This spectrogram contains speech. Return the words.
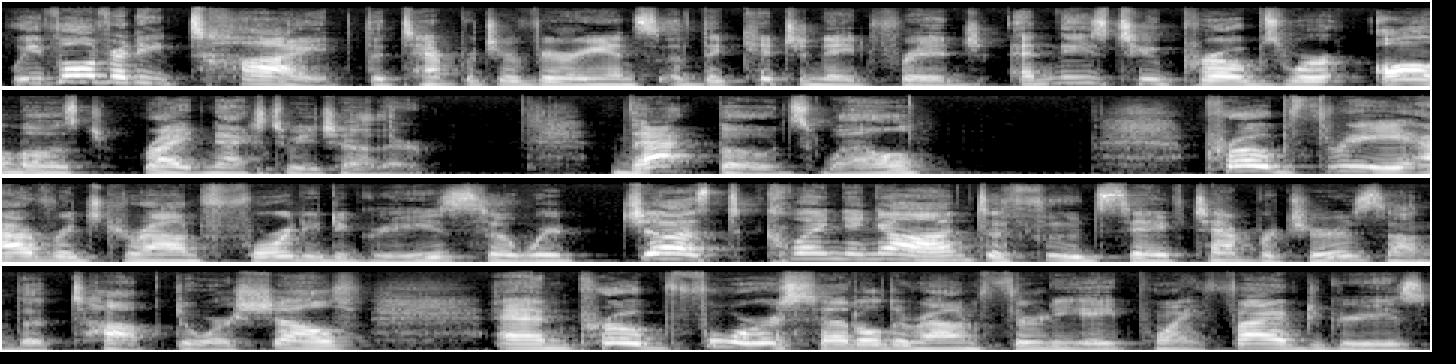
We've already tied the temperature variance of the KitchenAid fridge, and these two probes were almost right next to each other. That bodes well. Probe 3 averaged around 40 degrees, so we're just clinging on to food-safe temperatures on the top door shelf, and probe 4 settled around 38.5 degrees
